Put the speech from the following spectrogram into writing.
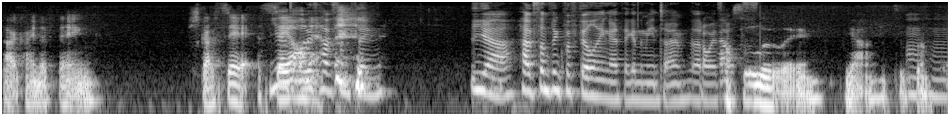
that kind of thing. Just gotta stay, Yeah. stay To on always it. have something. Yeah. Have something fulfilling. I think in the meantime, that always helps. Absolutely. Yeah. It's just hmm.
